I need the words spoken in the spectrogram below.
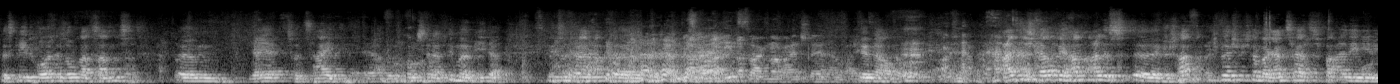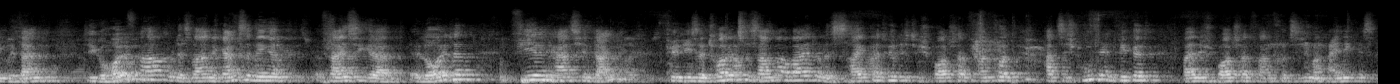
das geht heute so rasant. Ähm, ja, ja, zur Zeit, äh, aber du kommst ja dann immer wieder. Insofern. Äh, Dienstwagen noch einstellen. Genau. Also, ich glaube, wir haben alles äh, geschafft. Ich möchte mich nochmal ganz herzlich bei all denjenigen bedanken, die geholfen haben. Und es waren eine ganze Menge fleißiger Leute. Vielen herzlichen Dank für diese tolle Zusammenarbeit und es zeigt natürlich, die Sportstadt Frankfurt hat sich gut entwickelt, weil die Sportstadt Frankfurt sich immer einig ist,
